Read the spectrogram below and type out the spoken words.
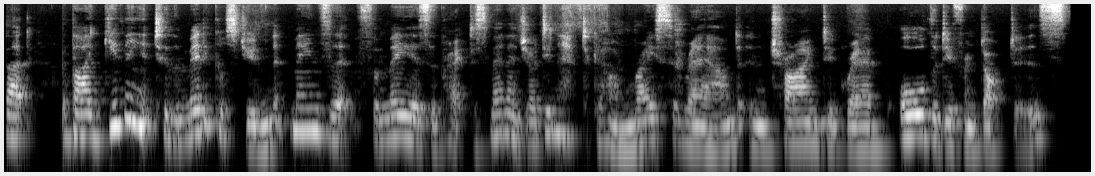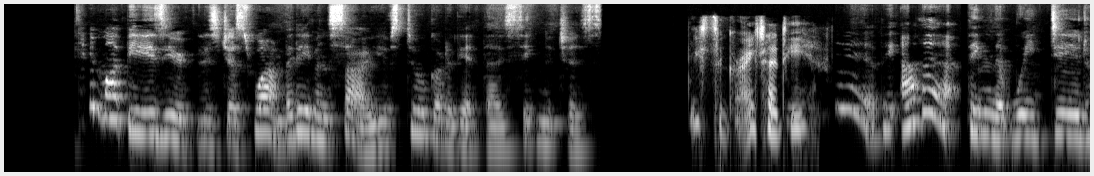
But by giving it to the medical student, it means that for me as the practice manager, I didn't have to go and race around and trying to grab all the different doctors it might be easier if there's just one, but even so, you've still got to get those signatures. It's a great idea. Yeah, the other thing that we did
